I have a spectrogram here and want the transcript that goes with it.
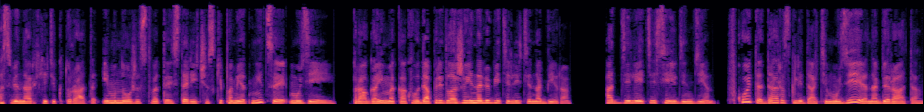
Освен архитектурата и множеството исторически памятницы музеи, Прага има как вода предложи на любителите набира. Отделитесь един день, в който да разглядате музея набирата,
